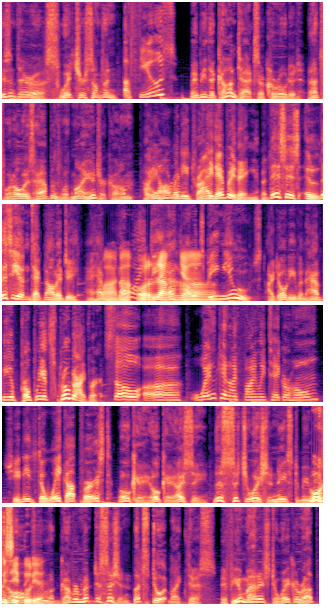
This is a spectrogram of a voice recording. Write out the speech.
Isn't there a switch or something? A fuse? Maybe the contacts are corroded. That's what always happens with my intercom. I already tried everything, but this is Elysian technology. I have Mana no idea how it's being used. I don't even have the appropriate screwdriver. So, uh, when can I finally take her home? She needs to wake up first. Okay, okay, I see. This situation needs to be Oh, resolved through a government decision. Let's do it like this. If you manage to wake her up,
